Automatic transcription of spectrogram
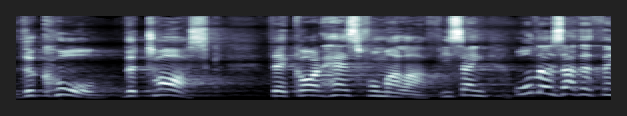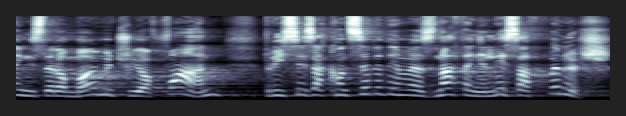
the call, the task that God has for my life. He's saying all those other things that are momentary are fine, but he says I consider them as nothing unless I finish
